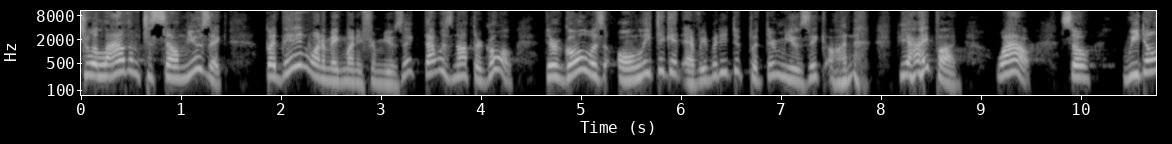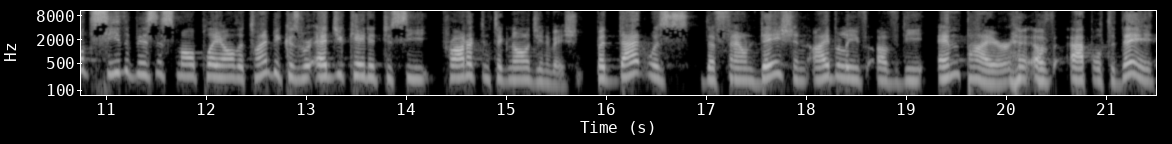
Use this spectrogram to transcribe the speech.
to allow them to sell music. But they didn't want to make money from music. That was not their goal. Their goal was only to get everybody to put their music on the iPod. Wow. So we don't see the business model play all the time because we're educated to see product and technology innovation. But that was the foundation, I believe, of the empire of Apple today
